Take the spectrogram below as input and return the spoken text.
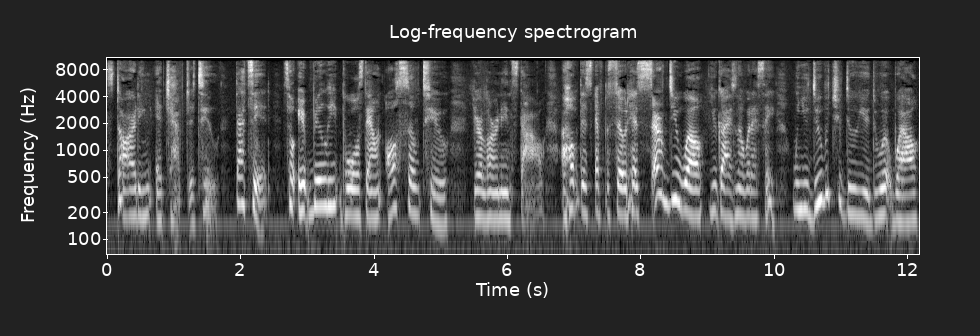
starting at chapter two. That's it. So it really boils down also to your learning style. I hope this episode has served you well. You guys know what I say. When you do what you do, you do it well.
